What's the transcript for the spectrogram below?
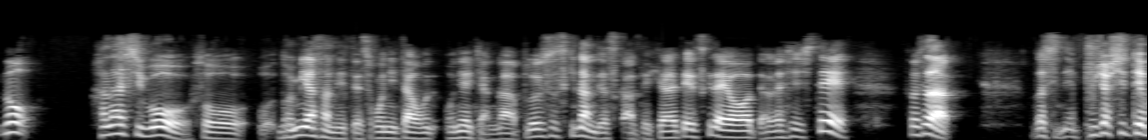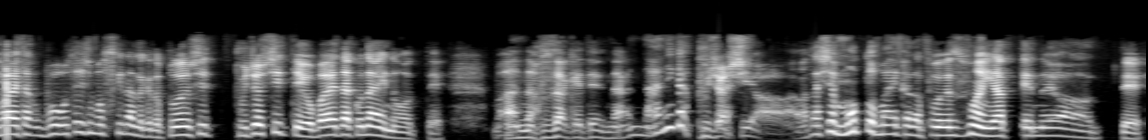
の話を、そう、飲み屋さんに行ってそこにいたおお姉ちゃんが、プロレス好きなんですかって聞かれて、好きだよって話して、そしたら、私ね、プ女子って呼ばれたく、私も好きなんだけど、プ女子、プ女子って呼ばれたくないのって、まあ、あんなふざけて、な、何がプ女子よ私はもっと前からプロレスファンやってんのよって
